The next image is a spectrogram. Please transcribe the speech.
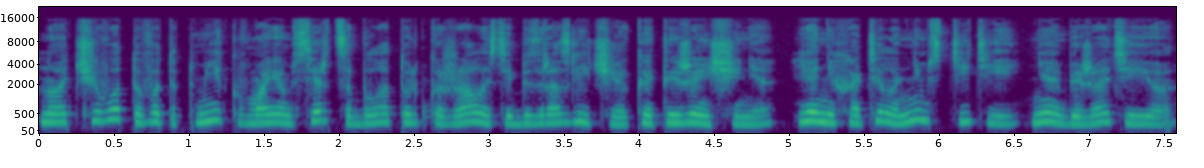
Но от чего то в этот миг в моем сердце была только жалость и безразличие к этой женщине. Я не хотела ни мстить ей, ни обижать ее.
